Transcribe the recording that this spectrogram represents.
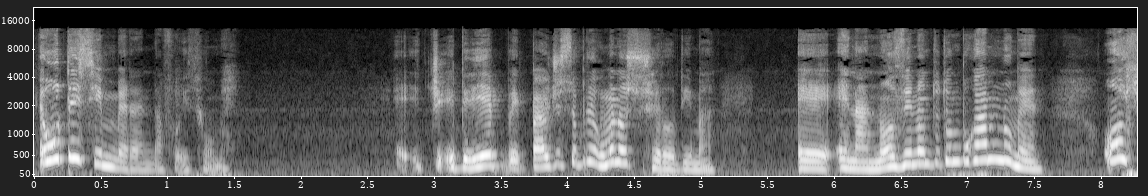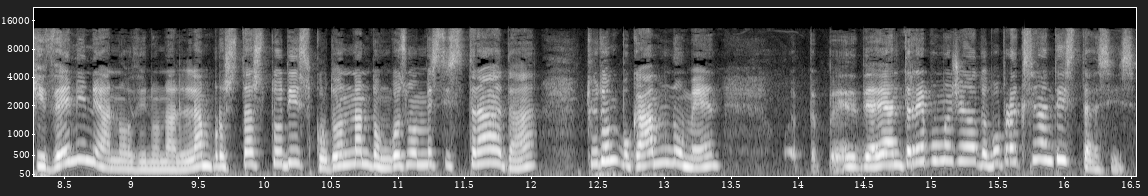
Ε, ούτε σήμερα να βοηθούμε. Ε, επειδή ε, πάω και στο προηγούμενο σου ερώτημα, ε, εν ανώδυνο τούτο που κάνουμε. Όχι, δεν είναι ανώδυνο, αλλά μπροστά στο ότι σκοτώναν τον κόσμο μες στη στράτα, τούτο που κάνουμε, ε, ε, δηλαδή αν τρέπουμε και να το πω πράξη αντίστασης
